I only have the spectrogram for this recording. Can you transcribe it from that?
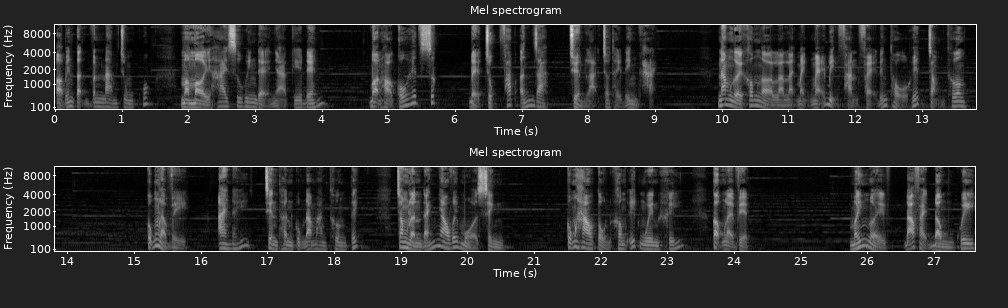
ở bên tận vân nam trung quốc mà mời hai sư huynh đệ nhà kia đến. Bọn họ cố hết sức để trục pháp ấn ra, truyền lại cho thầy đinh khải năm người không ngờ là lại mạnh mẽ bị phản phệ đến thổ huyết trọng thương. Cũng là vì ai nấy trên thân cũng đã mang thương tích. Trong lần đánh nhau với mùa sình, cũng hao tổn không ít nguyên khí. Cộng lại việc mấy người đã phải đồng quy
